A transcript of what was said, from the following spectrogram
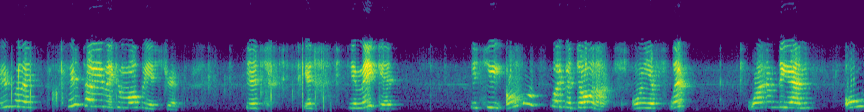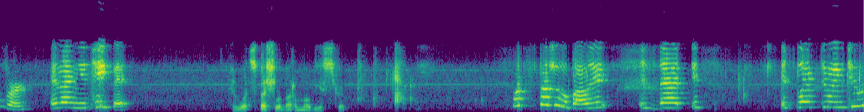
here's what I, here's how you make a Mobius strip. It's, it's, you make it, you see, almost like a donut, only you flip one of the ends over, and then you tape it. And what's special about a Mobius strip? What's special about it is that it's it's like doing two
